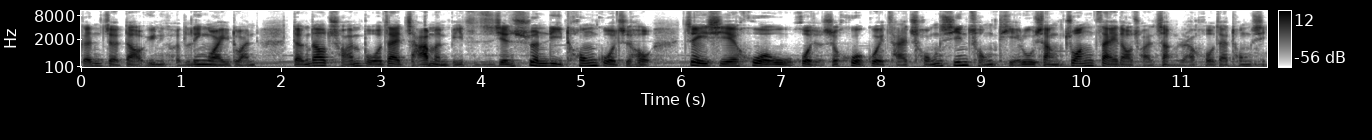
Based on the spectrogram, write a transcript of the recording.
跟着到运河的另外一端，等到船舶在闸门彼此之间顺利通过之后，这些货物或者是货柜才重新从铁路上装载到船上，然后再通行。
